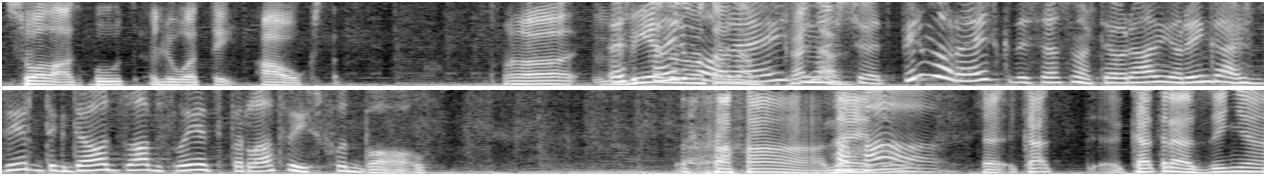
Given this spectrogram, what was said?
solās būt ļoti augsta. Uh, Es pirmo no reizi, man šķiet, pirmo reizi, kad es esmu ar tevi ringā, es dzirdu tik daudz labas lietas par Latvijas futbolu. Haha, nē, nu, kat, katrā ziņā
